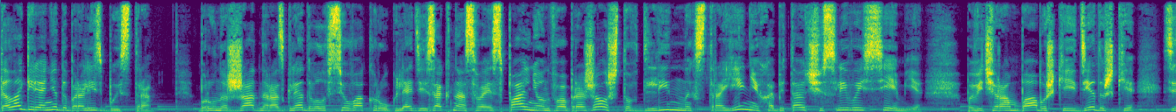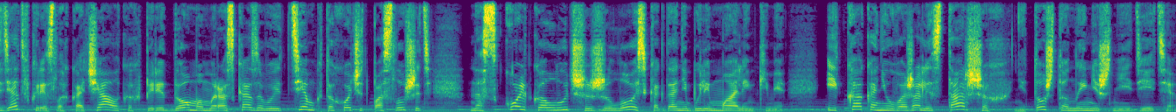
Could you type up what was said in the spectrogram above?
До лагеря они добрались быстро. Бруно жадно разглядывал все вокруг. Глядя из окна своей спальни, он воображал, что в длинных строениях обитают счастливые семьи. По вечерам бабушки и дедушки сидят в креслах-качалках перед домом и рассказывают тем, кто хочет послушать, насколько лучше жилось, когда они были маленькими, и как они уважали старших, не то что нынешние дети.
